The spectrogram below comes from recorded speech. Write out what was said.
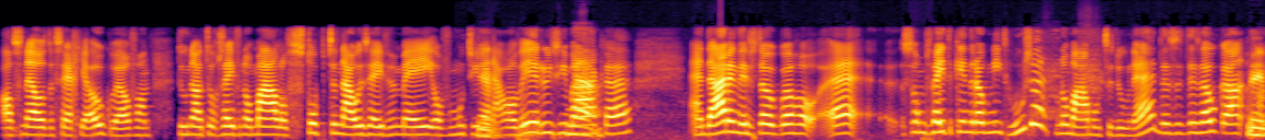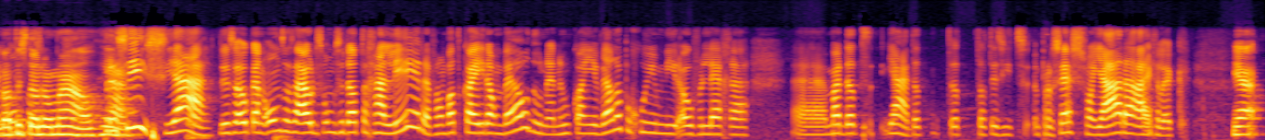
al snel zeg je ook wel van, doe nou toch eens even normaal. Of stop er nou eens even mee. Of moeten jullie ja. nou alweer ruzie ja. maken? En daarin is het ook wel... Eh, soms weten kinderen ook niet hoe ze normaal moeten doen. Hè? Dus het is ook aan. Nee, aan wat is dan als... normaal? Precies, ja. Dus ook aan ons als ouders om ze dat te gaan leren. Van wat kan je dan wel doen en hoe kan je wel op een goede manier overleggen. Uh, maar dat, ja, dat, dat, dat is iets, een proces van jaren eigenlijk. Ja.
